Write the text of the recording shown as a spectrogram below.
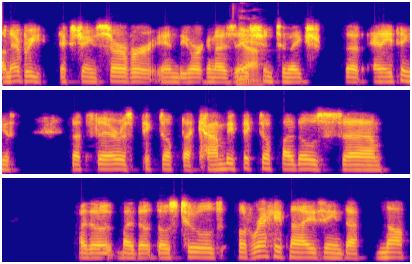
on every Exchange server in the organization to make sure that anything is that's there is picked up that can be picked up by those um, by those by tho- those tools, but recognizing that not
